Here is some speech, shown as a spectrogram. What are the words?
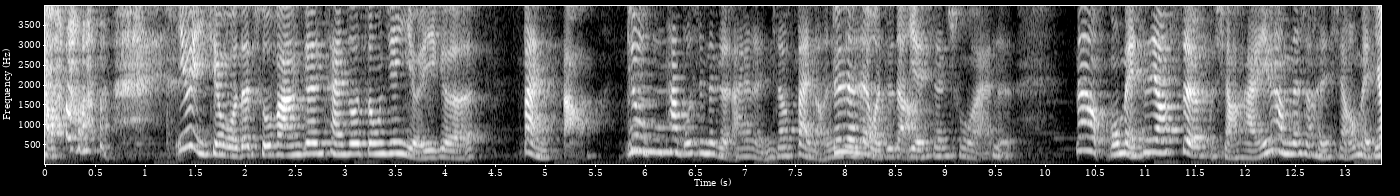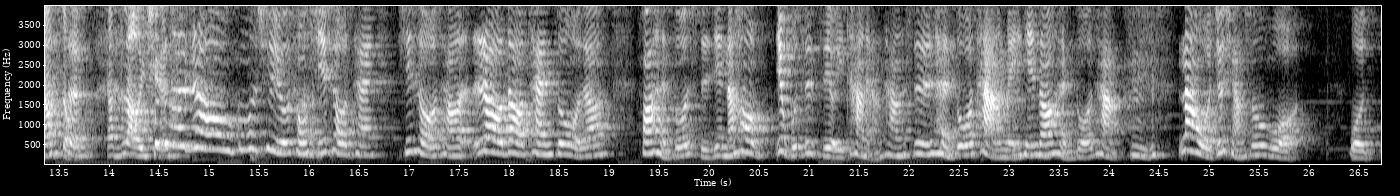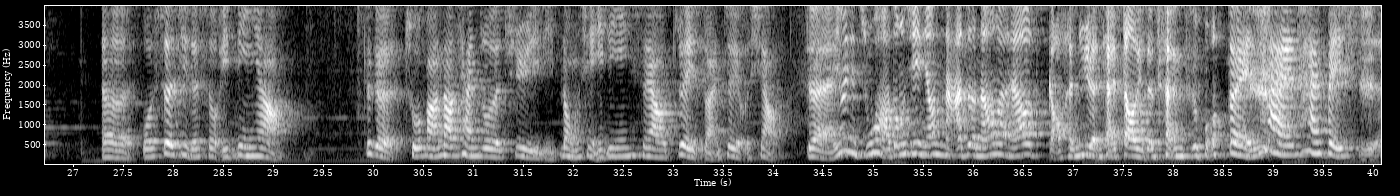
因为以前我的厨房跟餐桌中间有一个半岛。就它不是那个 island，你知道半岛就是对对对，我知道延伸出来的。那我每次要 serve 小孩，因为他们那时候很小，我每次要 serve 要绕一圈，要绕过去。我从洗手台、洗手槽绕到餐桌，我都要花很多时间。然后又不是只有一趟两趟，是很多趟，每天都要很多趟。嗯，那我就想说我，我我呃，我设计的时候一定要这个厨房到餐桌的距离动线一定是要最短最有效。对，因为你煮好东西，你要拿着，然后还要搞很远才到你的餐桌。对，太太费时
